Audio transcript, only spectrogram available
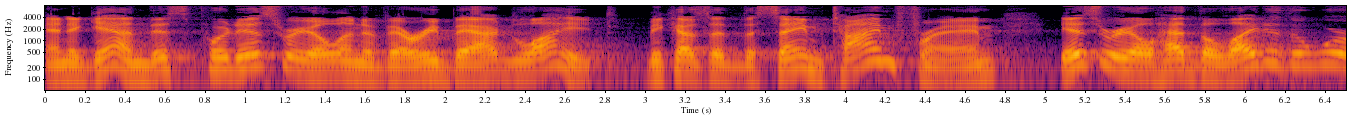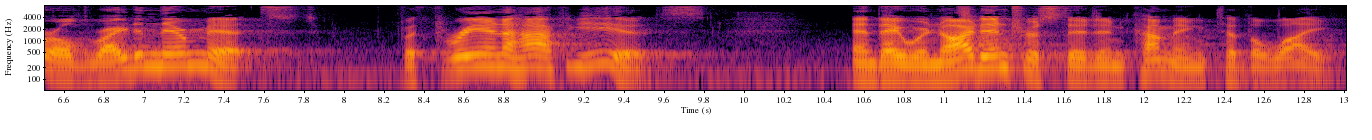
And again, this put Israel in a very bad light because at the same time frame, Israel had the light of the world right in their midst for three and a half years, and they were not interested in coming to the light.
